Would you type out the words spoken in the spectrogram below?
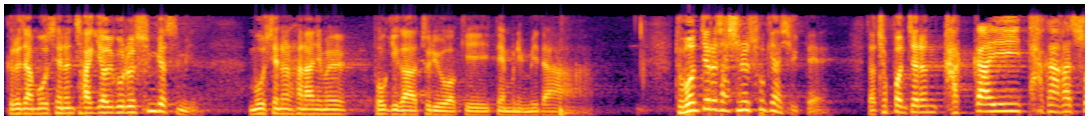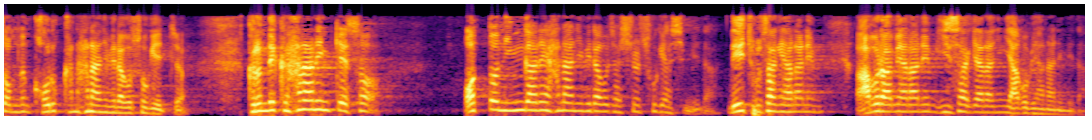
그러자 모세는 자기 얼굴을 숨겼습니다. 모세는 하나님을 보기가 두려웠기 때문입니다. 두 번째로 자신을 소개하실 때, 첫 번째는 가까이 다가갈 수 없는 거룩한 하나님이라고 소개했죠. 그런데 그 하나님께서 어떤 인간의 하나님이라고 자신을 소개하십니다. 내 조상의 하나님, 아브라함의 하나님, 이삭의 하나님, 야곱의 하나님이다.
